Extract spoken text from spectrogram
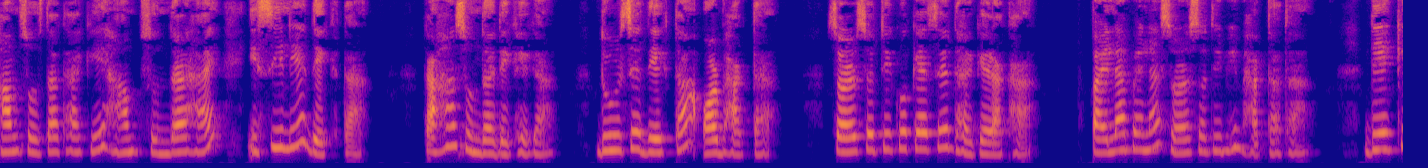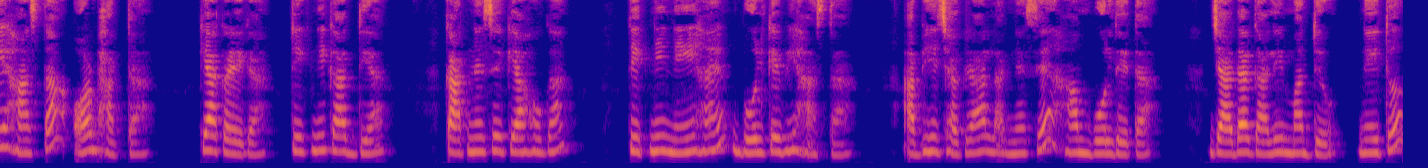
हम सोचता था कि हम सुंदर है, इसीलिए देखता। कहाँ सुंदर देखेगा? दूर से देखता और भागता। सरस्वती को कैसे धर के रखा? पहला पहला सरस्वती भी भागता था। देख के हंसता और भागता। क्या करेगा? टिकनी काट दिया। काटने से क्या होगा? टिकनी नहीं है, बोल के भी हंसता। अभी झगड़ा लगने से हम बोल देता। ज़्यादा गाली मत दो, नहीं तो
